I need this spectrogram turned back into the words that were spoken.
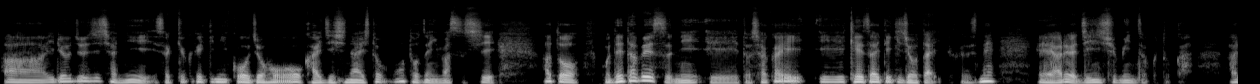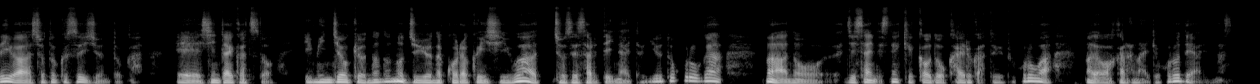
あ医療従事者に積極的にこう情報を開示しない人も当然いますし、あと、データベースに、えーと、社会経済的状態とかですね、えー、あるいは人種民族とか、あるいは所得水準とか、えー、身体活動、移民状況などの重要な娯楽因子は調整されていないというところが、まあ、あの、実際にですね、結果をどう変えるかというところは、まだわからないところであります。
